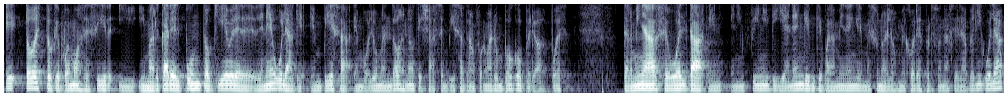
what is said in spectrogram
eh, todo esto que podemos decir y, y marcar el punto quiebre de, de, Nebula, que empieza en volumen 2, ¿no? que ya se empieza a transformar un poco, pero después termina a darse vuelta en, en Infinity y en Endgame, que para mí en Endgame es uno de los mejores personajes de la película.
